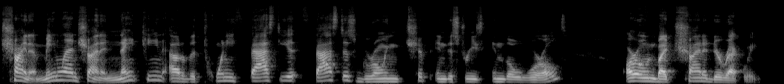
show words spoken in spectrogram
China, mainland China, 19 out of the 20 fastest fastest growing chip industries in the world are owned by China directly.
